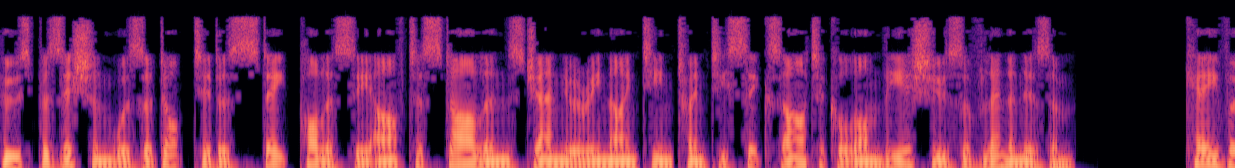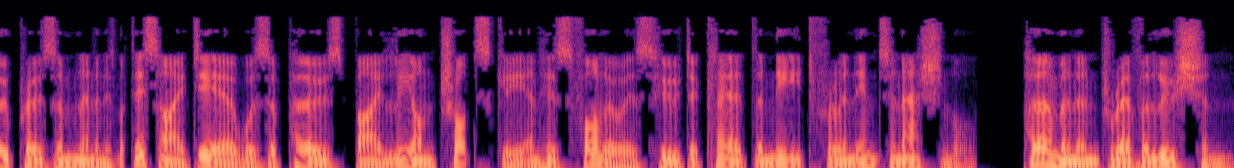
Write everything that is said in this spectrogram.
whose position was adopted as state policy after Stalin's January 1926 article on the issues of Leninism. This idea was opposed by Leon Trotsky and his followers who declared the need for an international permanent revolution.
